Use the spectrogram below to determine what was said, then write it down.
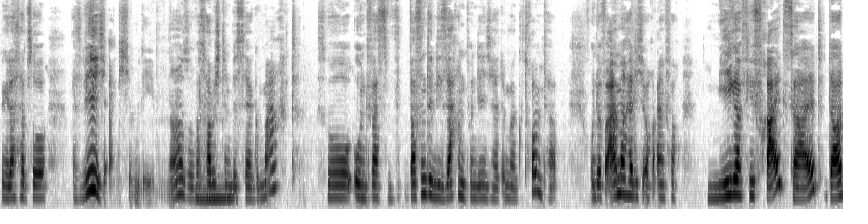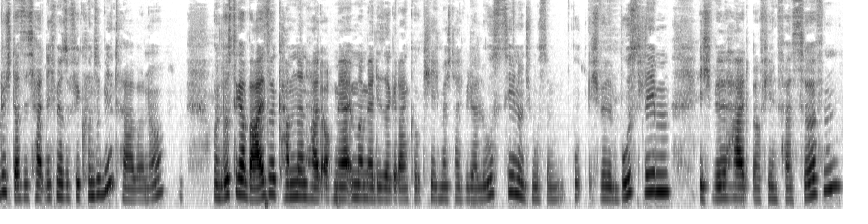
mir gedacht habe, so, was will ich eigentlich im Leben? Ne? So, was habe ich denn Mhm. bisher gemacht? So, und was, was sind denn die Sachen, von denen ich halt immer geträumt habe? Und auf einmal hatte ich auch einfach mega viel Freizeit, dadurch, dass ich halt nicht mehr so viel konsumiert habe. Ne? Und lustigerweise kam dann halt auch mehr, immer mehr dieser Gedanke, okay, ich möchte halt wieder losziehen und ich muss im, ich will im Bus leben, ich will halt auf jeden Fall surfen.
